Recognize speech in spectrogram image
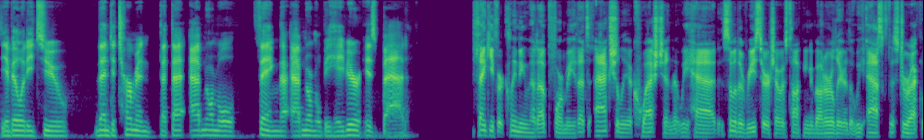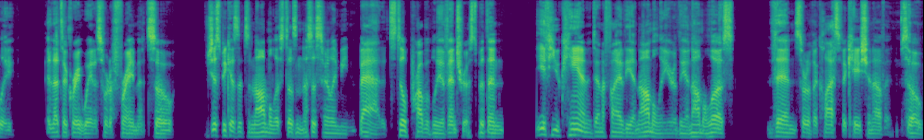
the ability to then determine that that abnormal thing, that abnormal behavior is bad. Thank you for cleaning that up for me. That's actually a question that we had. Some of the research I was talking about earlier that we asked this directly. And that's a great way to sort of frame it. So just because it's anomalous doesn't necessarily mean bad. It's still probably of interest. But then if you can identify the anomaly or the anomalous, then sort of the classification of it. So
